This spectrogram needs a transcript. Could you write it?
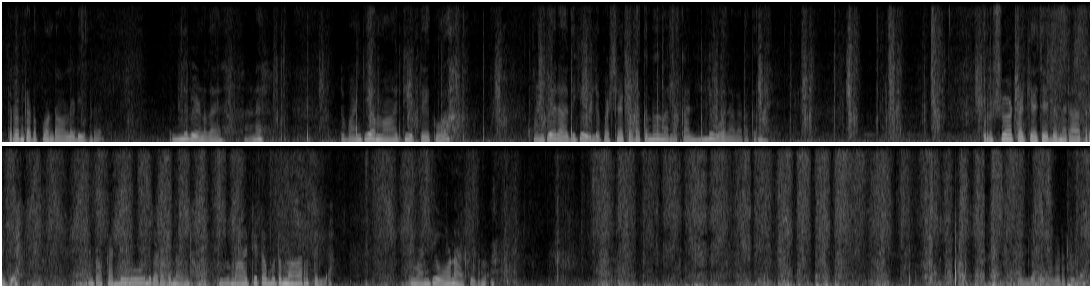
ഇത്രയും കിടപ്പുണ്ട് ഓൾറെഡി ഇവിടെ. ഇന്ന് വീണതാണ്. ആണ് വണ്ടി ഞാൻ മാറ്റി ഇട്ടേക്കുക വണ്ടിയാൽ അധികം ഇല്ല പക്ഷേ കിടക്കുന്നത് നല്ല കല്ല് പോലെ കിടക്കുന്നത് വൃഷോട്ടൊക്കെയാണ് ചെല്ലുന്ന രാത്രിക്ക്. കേട്ടോ കല്ല് പോലെ കിടക്കുന്നുണ്ടോ. നമ്മൾ മാറ്റിയിട്ട് അങ്ങോട്ട് മാറത്തില്ല. വണ്ടി ഓണാക്കിയിടണം. കല്ല് പോലെ കിടക്കുന്നത്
